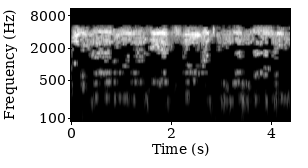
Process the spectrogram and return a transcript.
وإذا أنزلت سورة لم آمنوا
